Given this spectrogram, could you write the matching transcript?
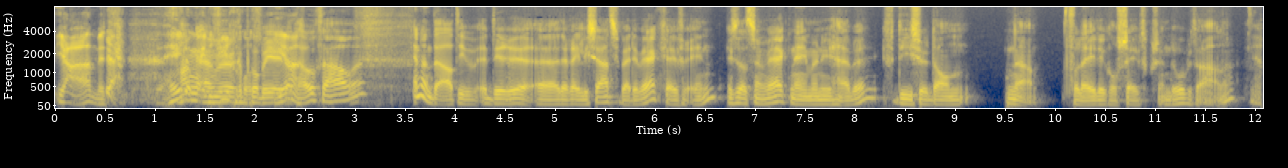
ja, met ja. hele Hangen en wurgen probeer je dat hoog te houden. En dan daalt die, de, de realisatie bij de werkgever in... is dat ze een werknemer nu hebben... die ze dan nou, volledig of 70% doorbetalen. Ja.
